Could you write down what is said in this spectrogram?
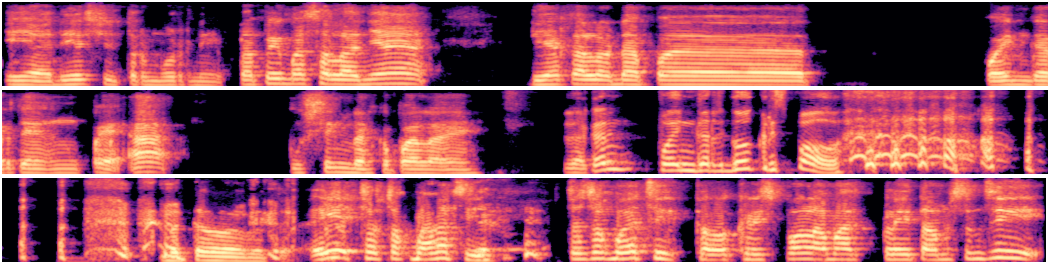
Iya, dia shooter murni. Tapi masalahnya dia kalau dapet point guard yang PA, pusing dah kepalanya. Lah kan point guard gue Chris Paul. Betul, betul. Iya, cocok banget sih. Cocok banget sih. Kalau Chris Paul sama Klay Thompson sih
